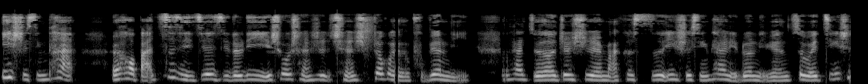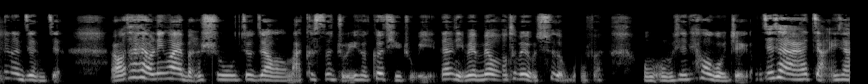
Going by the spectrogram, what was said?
意识形态。然后把自己阶级的利益说成是全社会的普遍利益，他觉得这是马克思意识形态理论里面最为精深的见解。然后他还有另外一本书，就叫《马克思主义和个体主义》，但里面没有特别有趣的部分。我们我们先跳过这个，接下来讲一下。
